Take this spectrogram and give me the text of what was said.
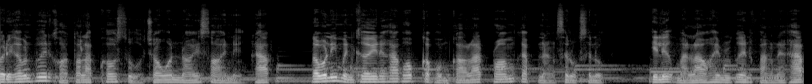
วัสดีครับเพื่อนๆ ขอต้อนรับเข้าสู่ช่องวันน้อยซอยหนึ่งครับแล้ววันนี้เหมือนเคยนะครับ พบกับผมกาวรัดพร้อมกับหนังสนุกๆที่เลือกมาเล่าให้เพื่อนๆฟังนะครับ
